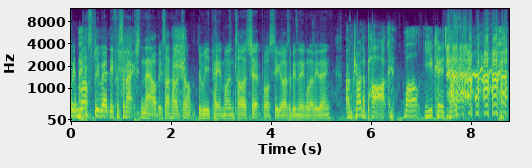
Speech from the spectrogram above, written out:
we, we must be ready for some action now because I've had a chance to repaint my entire ship whilst you guys have been doing whatever you're doing. I'm trying to park. Well, you could help.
